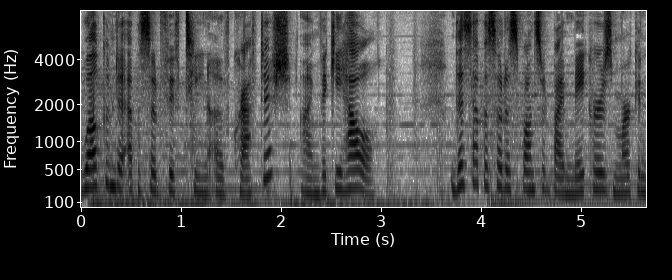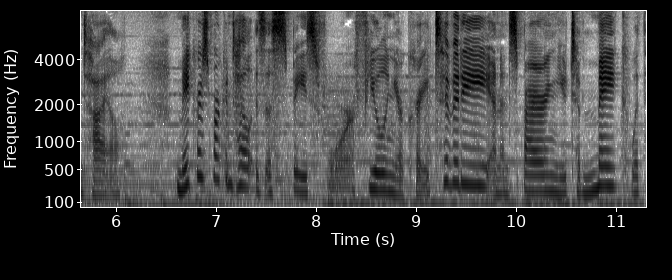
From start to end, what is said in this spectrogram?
Welcome to episode 15 of Craftish. I'm Vickie Howell. This episode is sponsored by Makers Mercantile. Makers Mercantile is a space for fueling your creativity and inspiring you to make with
